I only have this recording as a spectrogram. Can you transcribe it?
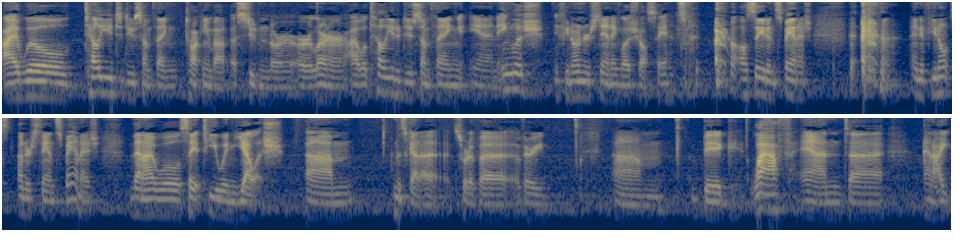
I will tell you to do something, talking about a student or, or a learner. I will tell you to do something in English. If you don't understand English, I'll say it in, I'll say it in Spanish. and if you don't understand Spanish, then I will say it to you in Yellish. Um, and it's got a sort of a, a very um, big laugh, and uh, and I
